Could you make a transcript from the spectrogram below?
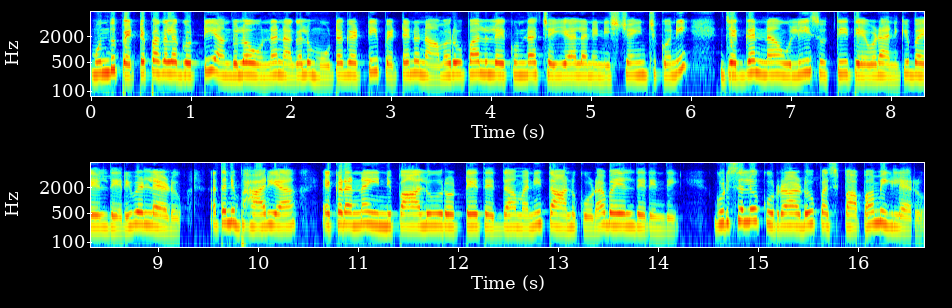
ముందు పెట్టె పగలగొట్టి అందులో ఉన్న నగలు మూటగట్టి పెట్టెను నామరూపాలు లేకుండా చెయ్యాలని నిశ్చయించుకొని జగ్గన్న ఉలి సుత్తి తేవడానికి బయలుదేరి వెళ్ళాడు. అతని భార్య ఎక్కడన్నా ఇన్ని పాలు రొట్టె తెద్దామని తాను కూడా బయలుదేరింది. గుడిసెలో కుర్రాడు పసిపాప మిగిలారు.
